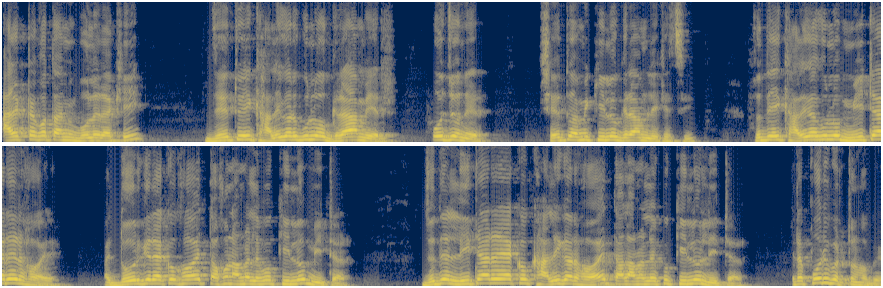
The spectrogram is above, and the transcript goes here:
আরেকটা কথা আমি বলে রাখি, যেহেতু এই খালিঘরগুলো গ্রামের, ওজনের, সেহেতু আমি কিলোগ্রাম লিখেছি। যদি এই খালিঘরগুলো মিটারের হয় মানে দৈর্ঘ্যের একক হয়, তখন আমরা লিখব কিলোমিটার। যদি লিটারের একক খালিঘর হয়, তাহলে আমরা লিখব কিলো লিটার এটা পরিবর্তন হবে।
